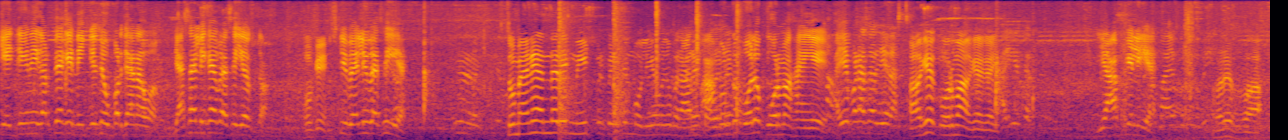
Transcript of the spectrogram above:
चेंजिंग नहीं करते कि नीचे से ऊपर जाना हुआ। जैसा लिखा है वैसे ही है उसका। ओके उसकी वैल्यू वैसे ही है। तो मैंने अंदर एक मीट प्रिपरेशन बोली है वो जो बना रहे हैं हम उनको बोलो कोरमा खाएँगे। आइए बड़ा सर ये रहा। आ गया कोरमा आ गया आइए सर। ये आपके लिए अरे वाह।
